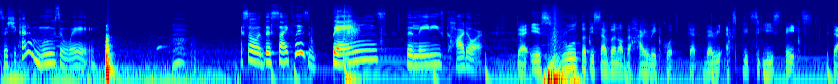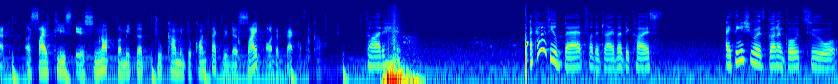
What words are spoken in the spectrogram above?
So she kind of moves away. So the cyclist bangs the lady's car door. There is Rule 37 of the Highway Code that very explicitly states that a cyclist is not permitted to come into contact with the side or the back of a car. Got it. I kind of feel bad for the driver because I think she was gonna go to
